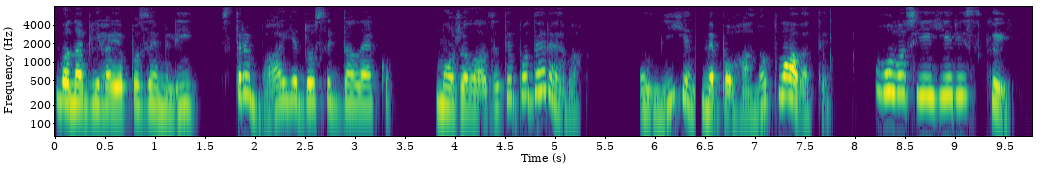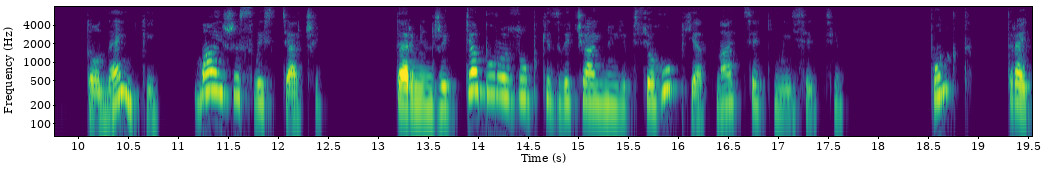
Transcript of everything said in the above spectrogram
Вона бігає по землі, стрибає досить далеко, може лазити по деревах, уміє непогано плавати. Голос її різкий, тоненький, майже свистячий. Термін життя бурозубки звичайної всього 15 місяців. Пункт 3.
